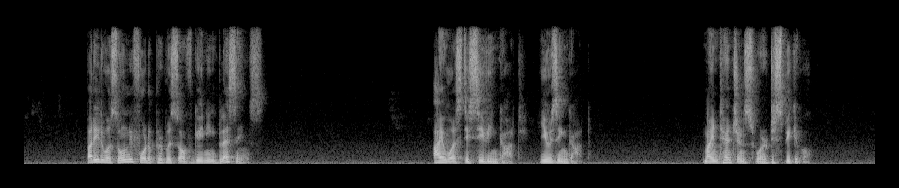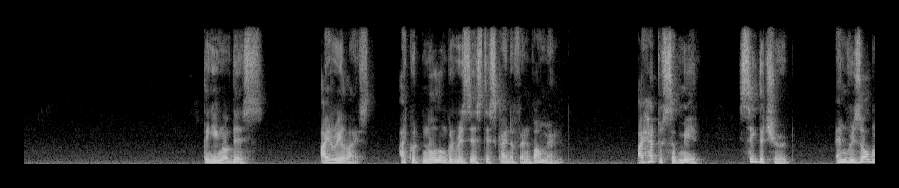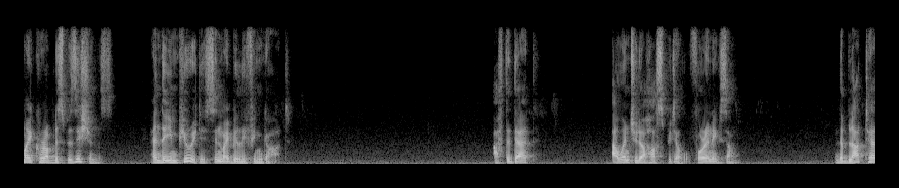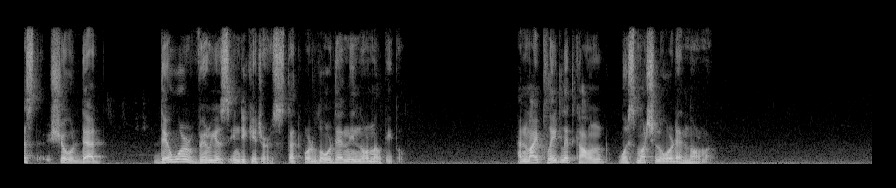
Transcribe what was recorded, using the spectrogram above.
but it was only for the purpose of gaining blessings. I was deceiving God, using God. My intentions were despicable. Thinking of this, I realized I could no longer resist this kind of environment. I had to submit, seek the truth, and resolve my corrupt dispositions and the impurities in my belief in God. After that, I went to the hospital for an exam. The blood test showed that there were various indicators that were lower than in normal people and my platelet count was much lower than normal.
